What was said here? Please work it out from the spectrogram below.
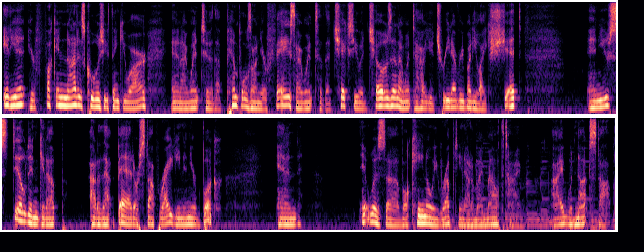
idiot. You're fucking not as cool as you think you are. And I went to the pimples on your face. I went to the chicks you had chosen. I went to how you treat everybody like shit. And you still didn't get up out of that bed or stop writing in your book. And it was a volcano erupting out of my mouth time. I would not stop.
